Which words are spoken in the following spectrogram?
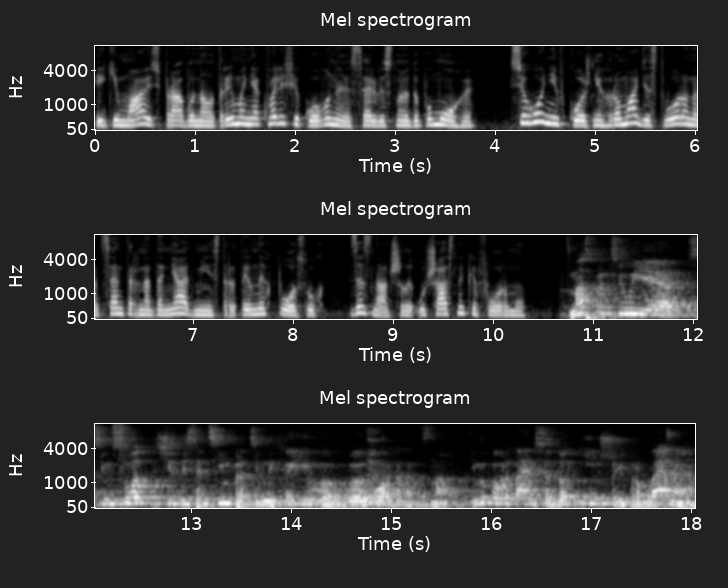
які мають право на отримання кваліфікованої сервісної допомоги. Сьогодні в кожній громаді створено центр надання адміністративних послуг, зазначили учасники форуму. У нас працює 767 працівників в органах ЦНАП. І ми повертаємося до іншої проблеми,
